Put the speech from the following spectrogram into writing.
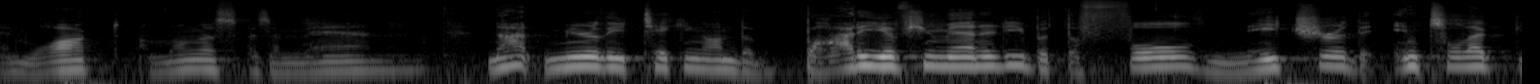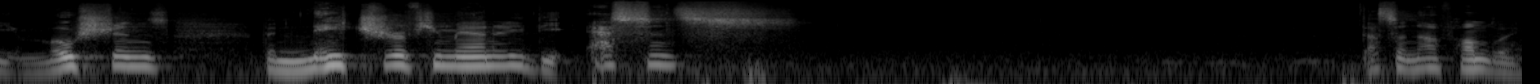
and walked among us as a man not merely taking on the body of humanity, but the full nature, the intellect, the emotions, the nature of humanity, the essence. That's enough humbling.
